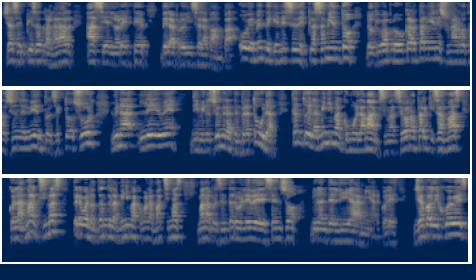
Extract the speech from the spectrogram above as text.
ya se empieza a trasladar hacia el noreste de la provincia de La Pampa. Obviamente que en ese desplazamiento lo que va a provocar también es una rotación del viento al sector sur y una leve disminución de la temperatura, tanto de la mínima como la máxima. Se va a notar quizás más con las máximas, pero bueno, tanto las mínimas como las máximas van a presentar un leve descenso durante el día miércoles. Ya para el jueves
